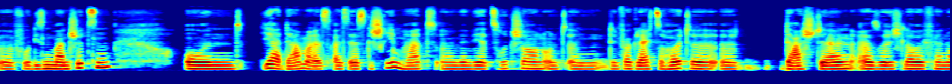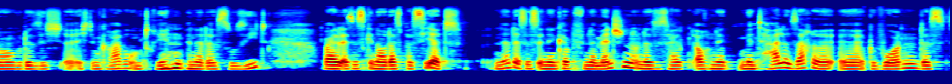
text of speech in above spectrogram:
äh, vor diesem Mann schützen. Und ja, damals, als er es geschrieben hat, äh, wenn wir zurückschauen und äh, den Vergleich zu heute äh, darstellen, also ich glaube, Fanon würde sich echt im Grabe umdrehen, wenn er das so sieht, weil es ist genau das passiert. Ne? Das ist in den Köpfen der Menschen und das ist halt auch eine mentale Sache geworden, dass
